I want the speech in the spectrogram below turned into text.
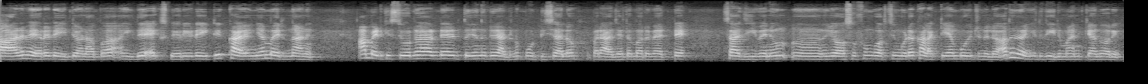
താഴെ വേറെ ഡേറ്റുമാണ് അപ്പോൾ ഇത് എക്സ്പയറി ഡേറ്റ് കഴിഞ്ഞ മരുന്നാണ്. ആ മെഡിക്കൽ സ്റ്റോറുകാരുടെ അടുത്ത് ചെന്നിട്ട് രണ്ടെണ്ണം പൊട്ടിച്ചാലോ? അപ്പോൾ രാജേട്ടൻ പറയും വരട്ടെ. സജീവനും ജോസഫും കുറച്ചും കൂടെ കളക്ട് ചെയ്യാൻ പോയിട്ടുണ്ടല്ലോ. അത് കഴിഞ്ഞിട്ട് തീരുമാനിക്കാമെന്ന് പറയും.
